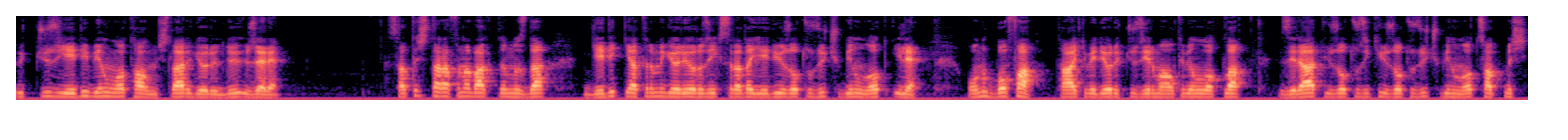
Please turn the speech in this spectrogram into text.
307 bin lot almışlar görüldüğü üzere. Satış tarafına baktığımızda Gedik yatırımı görüyoruz ilk sırada 733 bin lot ile. Onu BOFA takip ediyor 326 bin lotla. Ziraat 132-133 bin lot satmış.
